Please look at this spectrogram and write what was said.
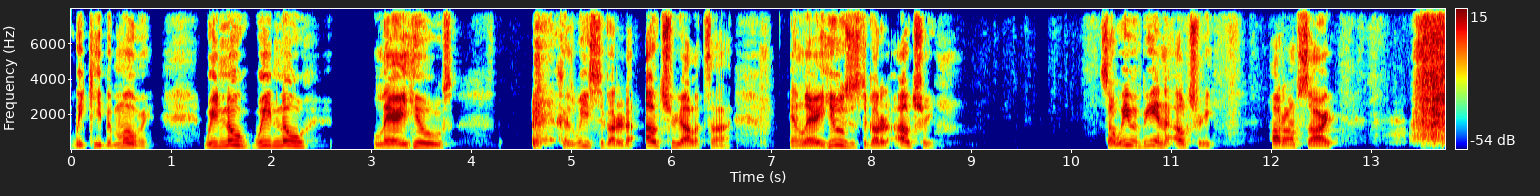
We keep it moving. We knew we knew Larry Hughes because we used to go to the Oak Tree all the time, and Larry Hughes used to go to the Oak Tree. So we would be in the Oak Tree. Hold on, I'm sorry.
